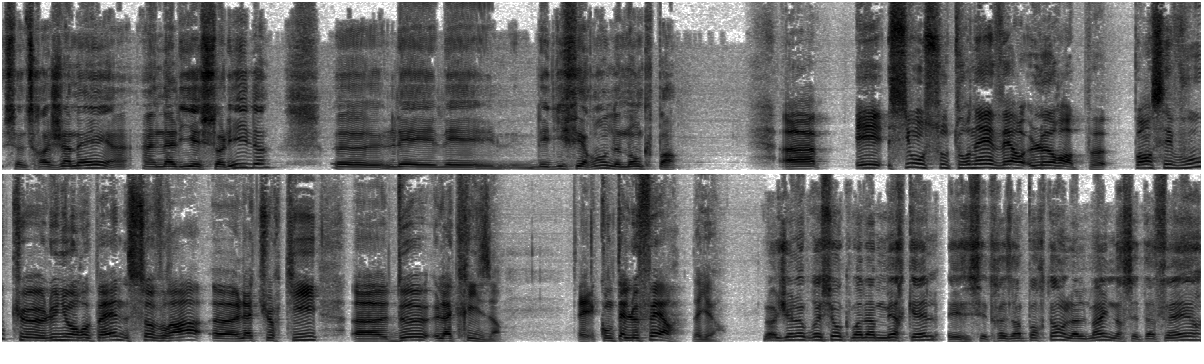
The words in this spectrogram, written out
ce ne sera jamais un allié solide euh, les, les, différents ne manquent pas. Euh, et si on se tournait vers l'Europe, pensez-vous que l'Union européenne sauvera euh, la Turquie de la crise? Et compte-t-elle le faire d'ailleurs? Bah, J'ai l'impression que Mme Merkel, et c'est très important, l'Allemagne dans cette affaire,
